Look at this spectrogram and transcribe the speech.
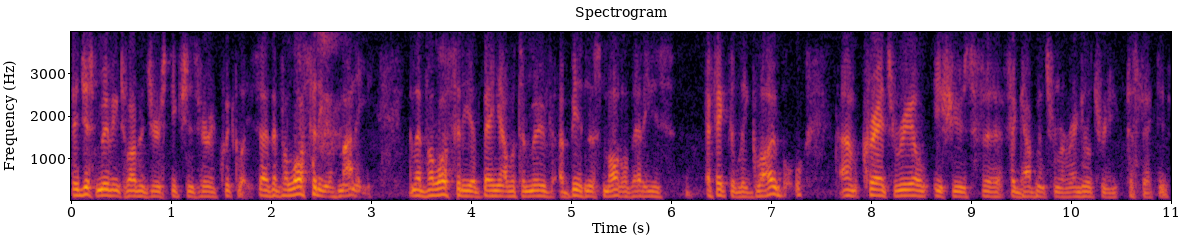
they're just moving to other jurisdictions very quickly. So the velocity of money and the velocity of being able to move a business model that is effectively global um, creates real issues for, for governments from a regulatory perspective.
